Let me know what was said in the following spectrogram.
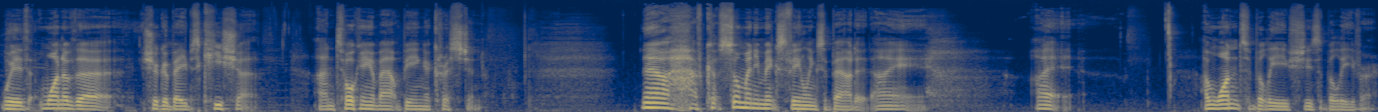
with one of the Sugababes, Keisha, and talking about being a Christian. Now, I've got so many mixed feelings about it. I, I, I want to believe she's a believer.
